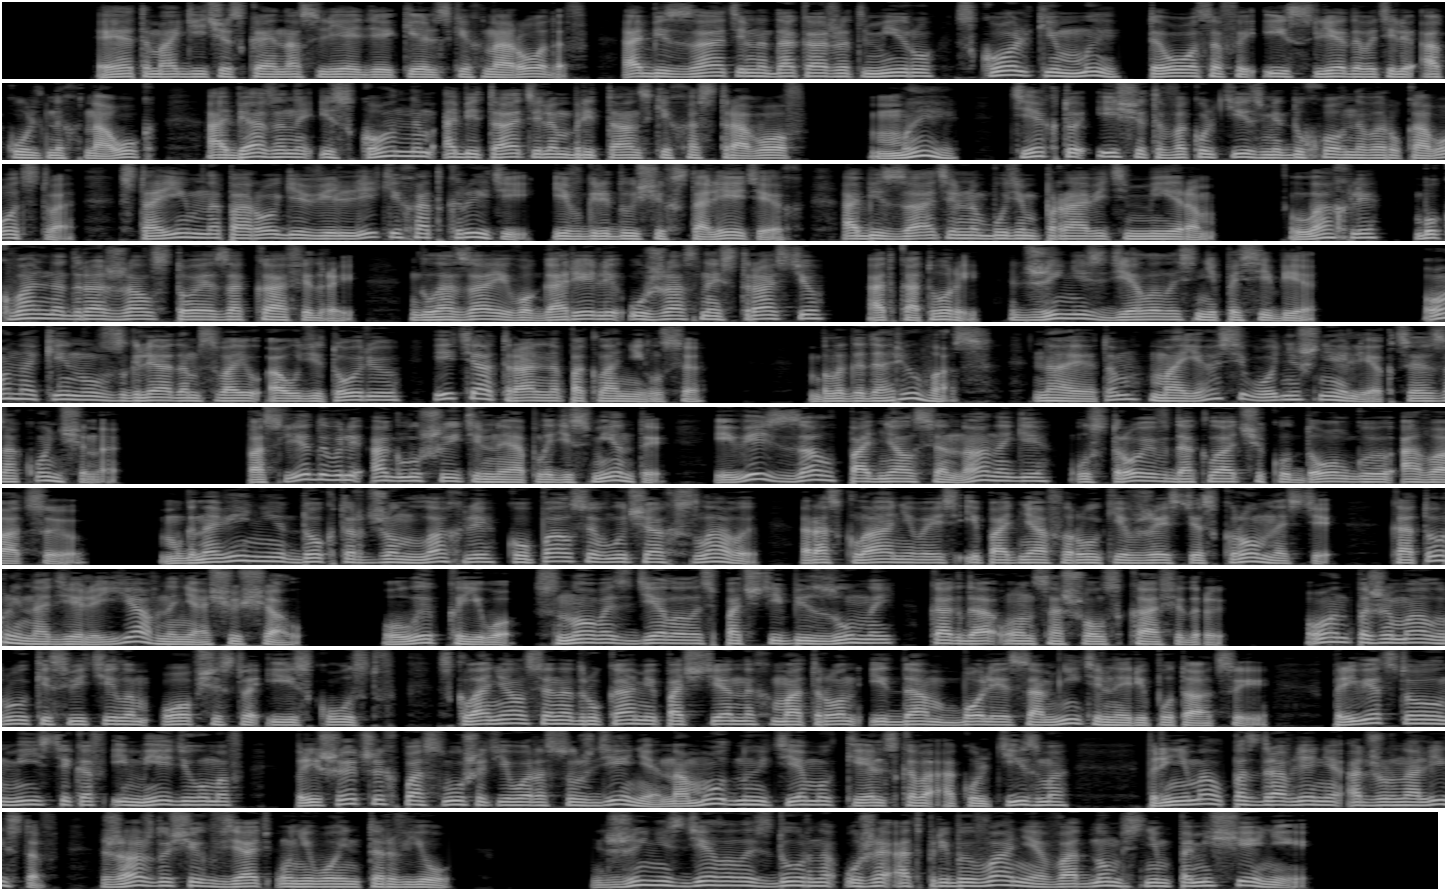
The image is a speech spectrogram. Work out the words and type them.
Это магическое наследие кельтских народов обязательно докажет миру, скольким мы, теософы и исследователи оккультных наук, обязаны исконным обитателям британских островов. Мы, те, кто ищет в оккультизме духовного руководства, стоим на пороге великих открытий и в грядущих столетиях обязательно будем править миром. Лахли буквально дрожал, стоя за кафедрой. Глаза его горели ужасной страстью, от которой Джинни сделалась не по себе. Он окинул взглядом свою аудиторию и театрально поклонился. «Благодарю вас. На этом моя сегодняшняя лекция закончена. Последовали оглушительные аплодисменты, и весь зал поднялся на ноги, устроив докладчику долгую овацию. Мгновение доктор Джон Лахли купался в лучах славы, раскланиваясь и подняв руки в жесте скромности, который на деле явно не ощущал. Улыбка его снова сделалась почти безумной, когда он сошел с кафедры. Он пожимал руки светилам общества и искусств, склонялся над руками почтенных матрон и дам более сомнительной репутации, приветствовал мистиков и медиумов, пришедших послушать его рассуждения на модную тему кельтского оккультизма, принимал поздравления от журналистов, жаждущих взять у него интервью. Джинни сделалось дурно уже от пребывания в одном с ним помещении.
